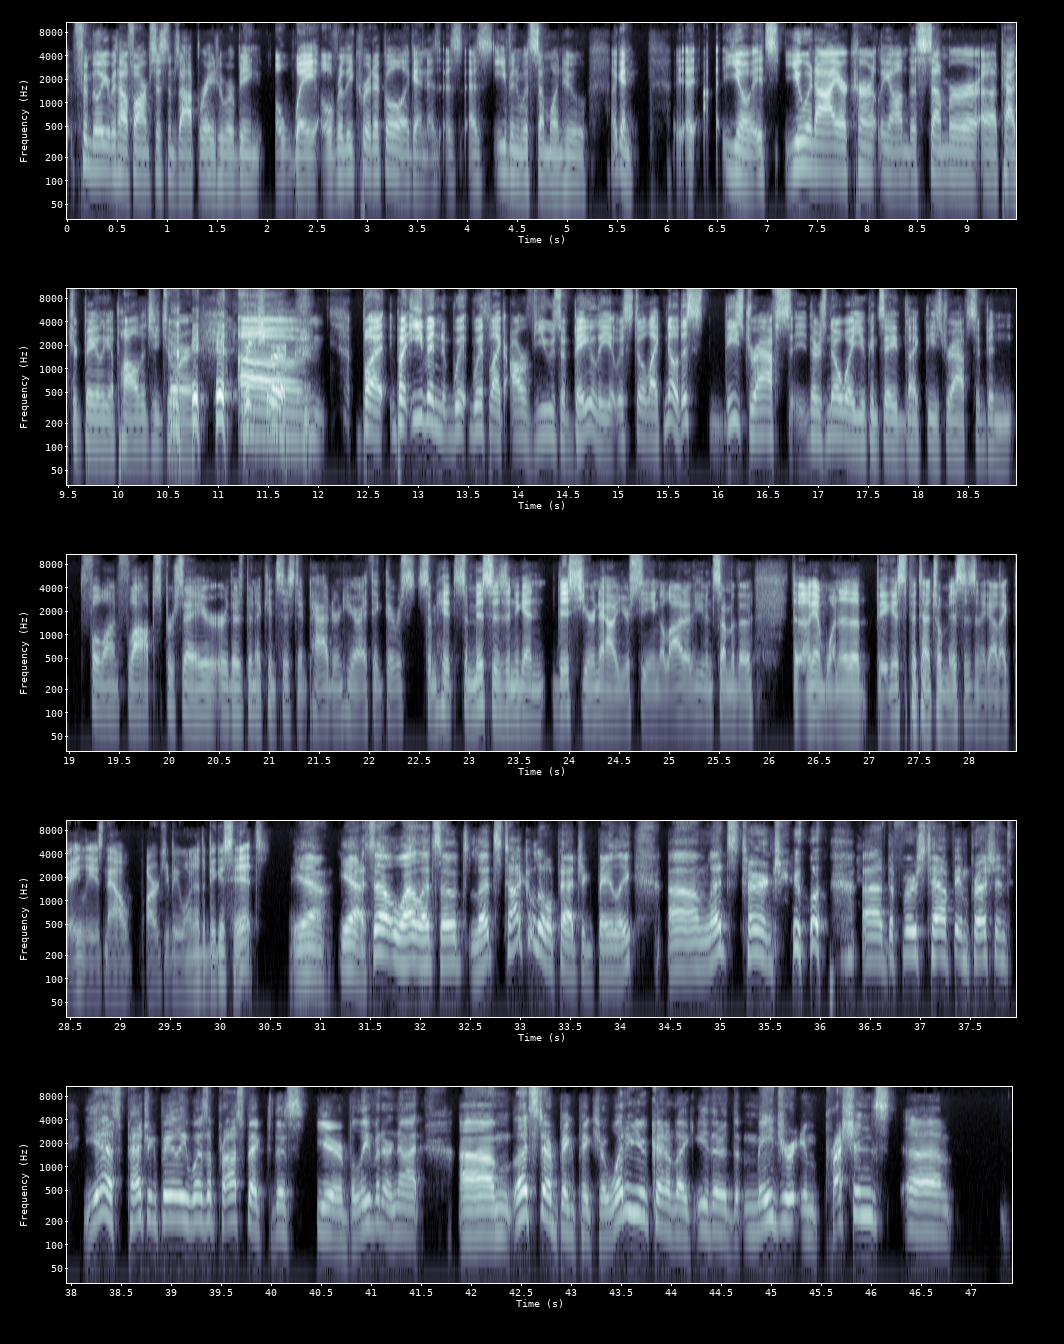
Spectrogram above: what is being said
familiar with how farm systems operate who are being way overly critical. Again as, as, as even with someone who again eh, you know it's you and i are currently on the summer uh, patrick bailey apology tour. um, sure. but but even with, with like our views of bailey it was still like no this these drafts there's no way you can say like these drafts have been full on flops per se or, or there's been a consistent pattern here. I think there was some hits some misses and again this year now you're seeing a lot of even some of the, the again one of the biggest potential misses and a guy like bailey is now arguably one of the biggest hits. Yeah, yeah. So, well, let's so let's talk a little Patrick Bailey. Um, let's turn to uh, the first half impressions. Yes, Patrick Bailey was a prospect this year, believe it or not. Um, let's start big picture. What are your kind of like either the major impressions uh,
